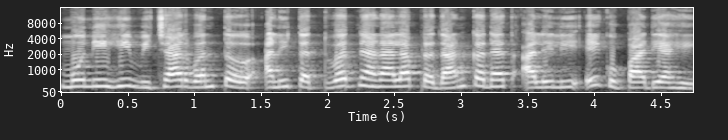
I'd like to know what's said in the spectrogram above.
मुनी ही विचारवंत आणि तत्वज्ञानाला प्रदान करण्यात आलेली एक उपाधी आहे.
